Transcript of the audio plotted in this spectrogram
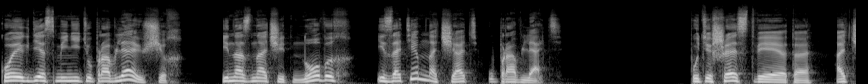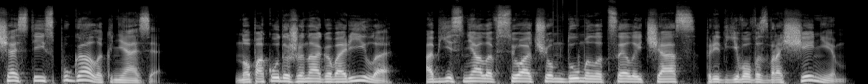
Кое-где сменить управляющих и назначить новых, и затем начать управлять. Путешествие это отчасти испугало князя. Но покуда жена говорила, объясняла все, о чем думала целый час пред его возвращением –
